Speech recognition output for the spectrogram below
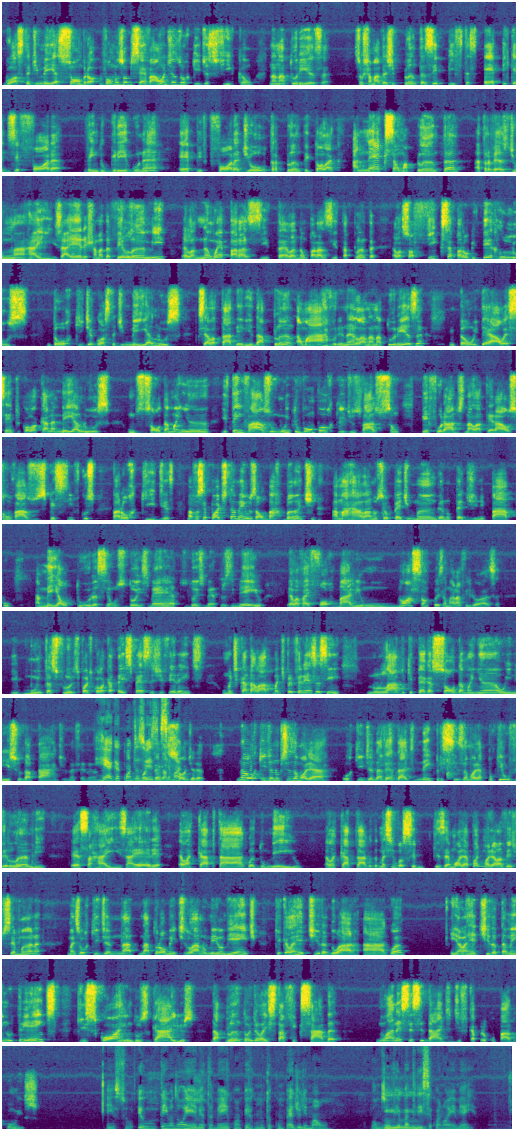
gosta de meia sombra. Vamos observar onde as orquídeas ficam na natureza. São chamadas de plantas epífitas. Epi quer dizer fora, vem do grego, né? Epi, fora de outra planta. Então ela anexa uma planta através de uma raiz aérea chamada velame. Ela não é parasita, ela não parasita a planta, ela só fixa para obter luz. Então a orquídea gosta de meia luz. Se ela está aderida a, planta, a uma árvore, né, lá na natureza, então o ideal é sempre colocar na meia luz, um sol da manhã. E tem vaso muito bom para orquídea. Os vasos são perfurados na lateral, são vasos específicos para orquídeas. Mas você pode também usar um barbante, amarrar lá no seu pé de manga, no pé de ginipapo, a meia altura, assim, uns dois metros, dois metros e meio, ela vai formar ali um, nossa, uma coisa maravilhosa. E muitas flores, pode colocar até espécies diferentes, uma de cada lado, mas de preferência assim, no lado que pega sol da manhã ou início da tarde, né, Fernanda? Rega quantas vezes na semana? Sol direto. Não, orquídea não precisa molhar. Orquídea, na verdade, nem precisa molhar, porque o velame, essa raiz aérea, ela capta a água do meio. Ela capta a água. Do... Mas se você quiser molhar, pode molhar uma vez por semana, mas a orquídea, naturalmente, lá no meio ambiente, o que, que ela retira do ar? A água e ela retira também nutrientes que escorrem dos galhos da planta uhum. onde ela está fixada. Não há necessidade de ficar preocupado com isso. Isso. Eu tenho a Noêmia também com a pergunta com pé de limão. Vamos ouvir hum. a Patrícia com a Noêmia aí.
